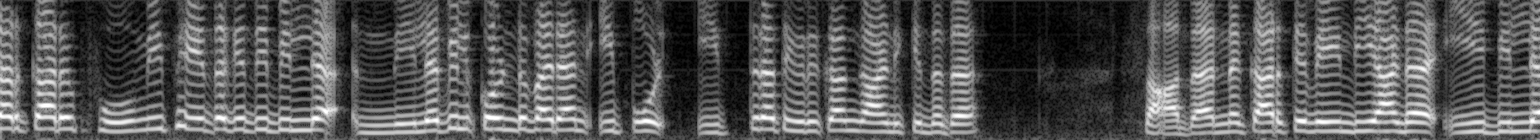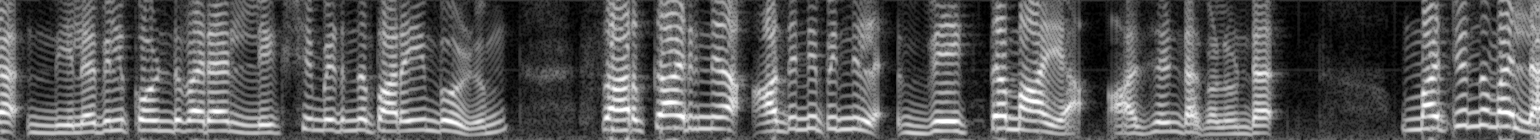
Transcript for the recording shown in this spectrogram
സർക്കാർ ഭൂമി ഭേദഗതി ബില്ല് നിലവിൽ കൊണ്ടുവരാൻ ഇപ്പോൾ ഇത്ര തിടുക്കം കാണിക്കുന്നത്? സാധാരണക്കാർക്ക് വേണ്ടിയാണ് ഈ ബില്ല് നിലവിൽ കൊണ്ടുവരാൻ ലക്ഷ്യമിടുന്ന് പറയുമ്പോഴും സർക്കാരിന് അതിന് പിന്നിൽ വ്യക്തമായ അജണ്ടകളുണ്ട്. മറ്റൊന്നുമല്ല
